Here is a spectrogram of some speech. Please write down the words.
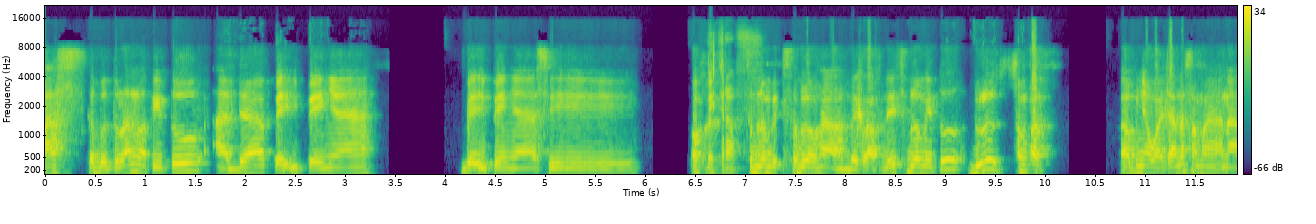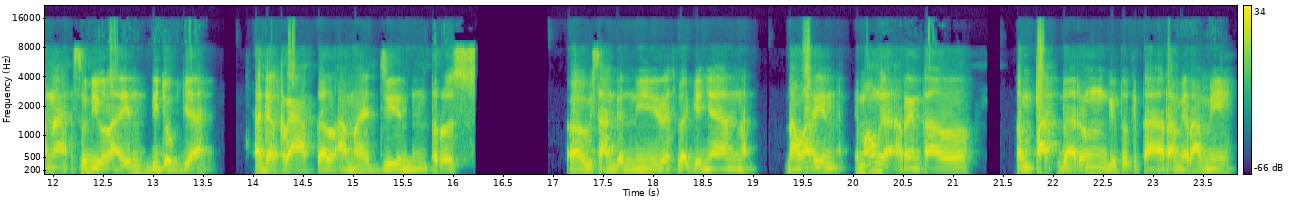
pas kebetulan waktu itu ada BIP-nya BIP-nya si oh Backcraft sebelum sebelum ha, Backcraft Day sebelum itu dulu sempat eh, punya wacana sama anak-anak studio lain di Jogja. Ada Kreatel, Amajin, terus eh, Wisanggeni dan sebagainya. Na- nawarin "Eh, mau nggak rental tempat bareng gitu kita rame-rame.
